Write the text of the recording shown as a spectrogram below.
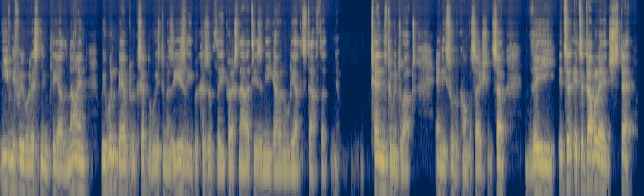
even if we were listening to the other nine, we wouldn't be able to accept the wisdom as easily because of the personalities and ego and all the other stuff that you know, tends to interrupt any sort of conversation. So the it's a it's a double edged step,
